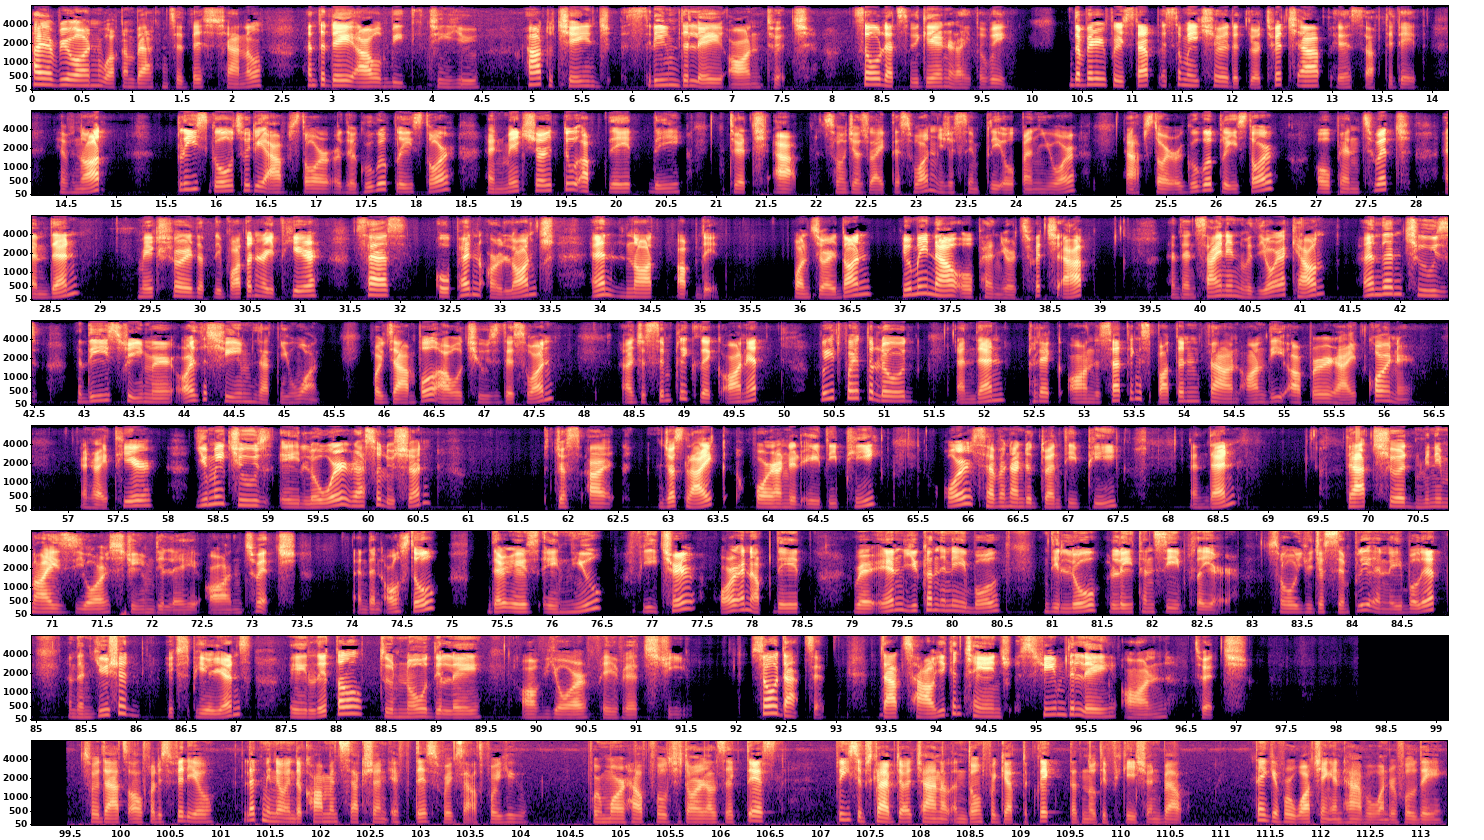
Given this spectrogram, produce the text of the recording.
Hi everyone, welcome back into this channel and today I will be teaching you how to change stream delay on Twitch. So let's begin right away. The very first step is to make sure that your Twitch app is up to date. If not, please go to the App Store or the Google Play Store and make sure to update the Twitch app. So just like this one, you just simply open your App Store or Google Play Store, open Twitch, and then make sure that the button right here says open or launch and not update. Once you are done, you may now open your Twitch app and then sign in with your account and then choose the streamer or the stream that you want. For example, I will choose this one. I just simply click on it, wait for it to load, and then click on the settings button found on the upper right corner. And right here, you may choose a lower resolution, just, uh, just like 480p or 720p, and then that should minimize your stream delay on Twitch. And then also, there is a new feature or an update wherein you can enable the low latency player. So you just simply enable it and then you should experience a little to no delay of your favorite stream. So that's it. That's how you can change stream delay on Twitch. So that's all for this video. Let me know in the comments section if this works out for you. For more helpful tutorials like this, please subscribe to our channel and don't forget to click that notification bell. Thank you for watching and have a wonderful day.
